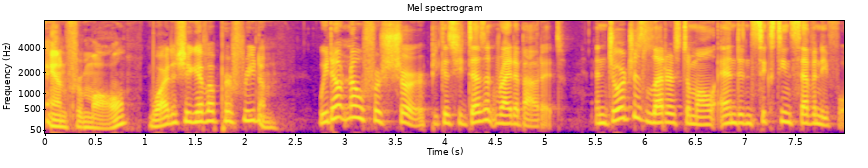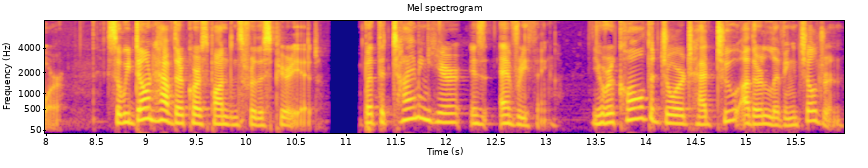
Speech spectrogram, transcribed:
And for Moll, why did she give up her freedom? We don't know for sure because she doesn't write about it, and George's letters to Moll end in 1674, so we don't have their correspondence for this period. But the timing here is everything. You recall that George had two other living children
